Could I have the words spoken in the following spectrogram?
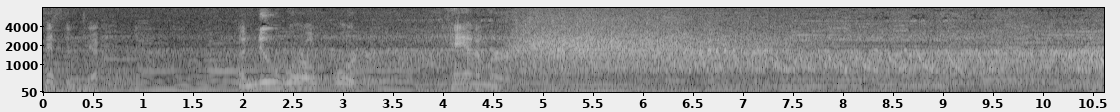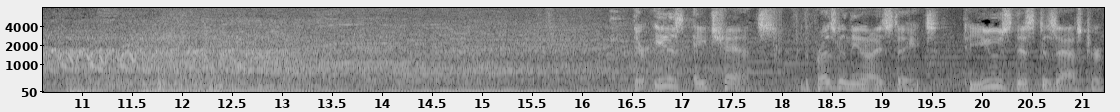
fifth objective a new world order can emerge. There is a chance for the President of the United States to use this disaster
